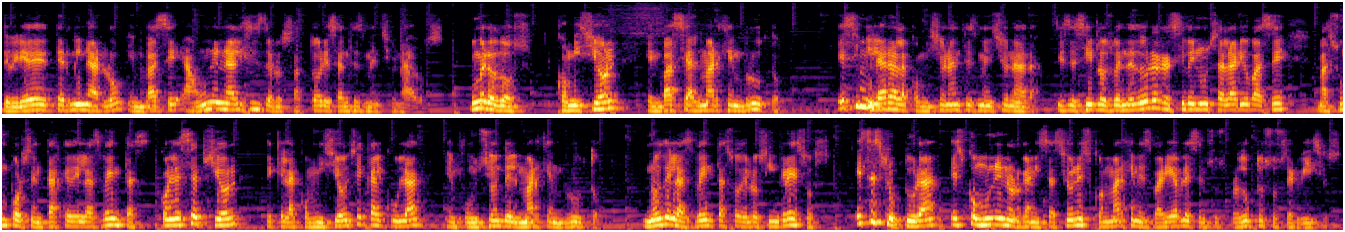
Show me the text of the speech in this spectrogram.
debería determinarlo en base a un análisis de los factores antes mencionados. Número 2. Comisión en base al margen bruto es similar a la comisión antes mencionada, es decir, los vendedores reciben un salario base más un porcentaje de las ventas, con la excepción de que la comisión se calcula en función del margen bruto, no de las ventas o de los ingresos. Esta estructura es común en organizaciones con márgenes variables en sus productos o servicios.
